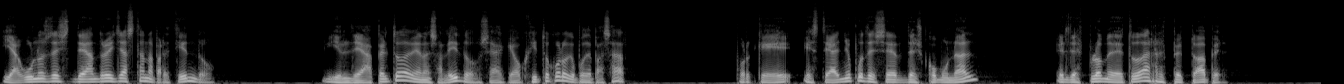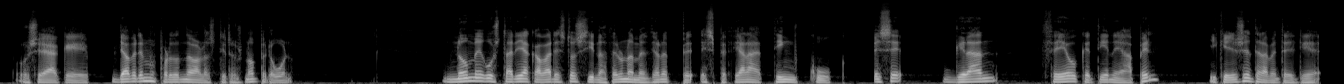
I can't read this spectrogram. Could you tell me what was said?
Y algunos de, Android ya están apareciendo. Y el de Apple todavía no ha salido. O sea que ojito con lo que puede pasar. Porque este año puede ser descomunal el desplome de todas respecto a Apple. O sea que ya veremos por dónde van los tiros, ¿no? Pero bueno. No me gustaría acabar esto sin hacer una mención especial a Tim Cook, ese gran CEO que tiene Apple y que yo sinceramente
